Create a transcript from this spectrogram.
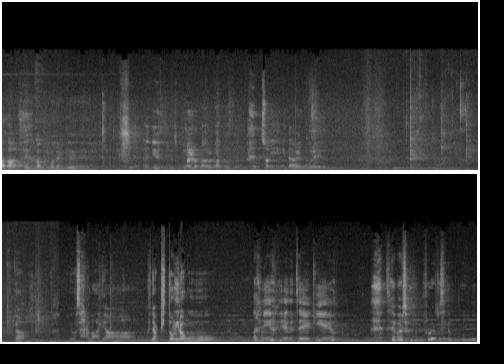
하나도 안 아프게 금방 긁어낼게. 아니요, 정말로 마음을 바꿨어요. 저희 얘기 나을 거예요. 야, 이거 사람 아니야. 그냥 피똥이라고. 아니요, 얘는 제 애기예요. 제발 저 좀 풀어주세요, 빨리.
